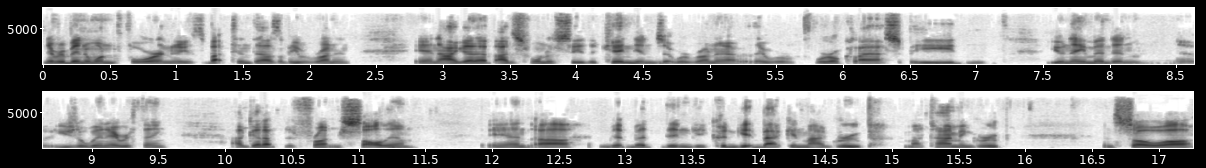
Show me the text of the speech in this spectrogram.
never been in one before, and it's about 10,000 people running. And I got up, I just wanted to see the Kenyans that were running out. They were world class speed, and you name it, and uh, usually win everything. I got up to the front and saw them, and uh, but, but didn't get, couldn't get back in my group, my timing group, and so uh,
